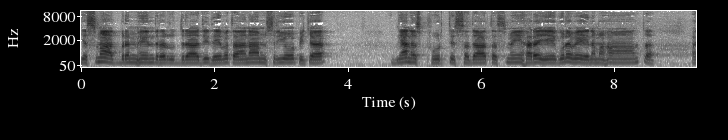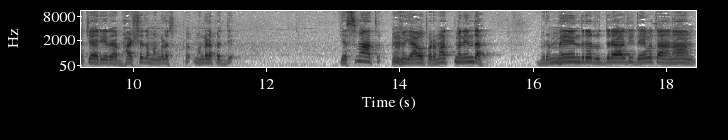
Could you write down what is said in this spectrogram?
ಯಸ್ಮಾತ್ ಬ್ರಹ್ಮೇಂದ್ರ ರುದ್ರಾದಿ ದೇವತಾನಾಂ ಶ್ರಿಯೋಪಿ ಚ ಜ್ಞಾನಸ್ಫೂರ್ತಿ ಸದಾ ತಸ್ಮೈ ಹರಯೇ ಗುರವೇ ನಮಃ ಅಂತ ಆಚಾರ್ಯರ ಭಾಷ್ಯದ ಮಂಗಳ ಮಂಗಳ ಪದ್ಯ. ಯಸ್ಮಾತ್ ಯಾವ ಪರಮಾತ್ಮನಿಂದ ಬ್ರಹ್ಮೇಂದ್ರ ರುದ್ರಾದಿ ದೇವತಾನಾಂ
